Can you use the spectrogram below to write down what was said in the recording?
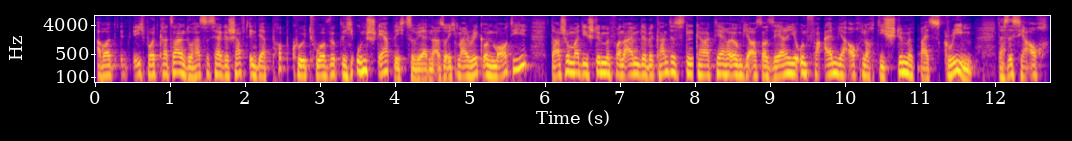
aber ich wollte gerade sagen, du hast es ja geschafft, in der Popkultur wirklich unsterblich zu werden. Also ich meine, Rick und Morty, da schon mal die Stimme von einem der bekanntesten Charaktere irgendwie aus einer Serie und vor allem ja auch noch die Stimme bei Scream. Das ist ja auch,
